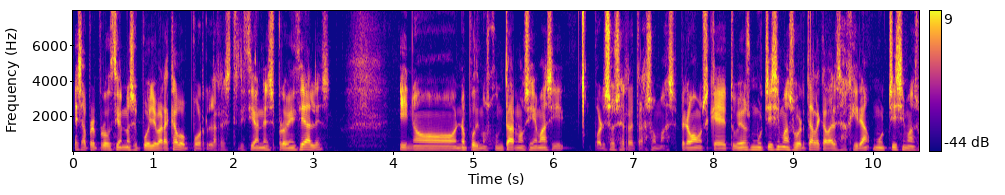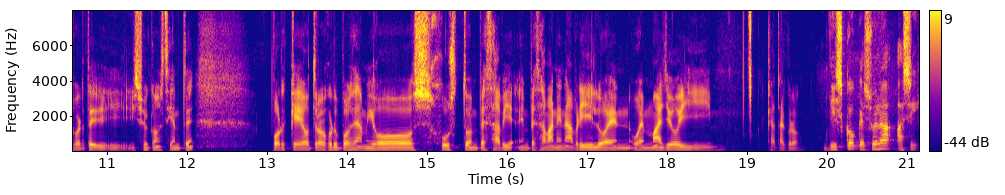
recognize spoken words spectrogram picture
esa preproducción no se pudo llevar a cabo por las restricciones provinciales y no, no pudimos juntarnos y demás y por eso se retrasó más. Pero vamos, que tuvimos muchísima suerte al acabar esa gira, muchísima suerte y, soy consciente porque otros grupos de amigos justo empezaban en abril o en, o en mayo y catacro. Disco que suena así.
